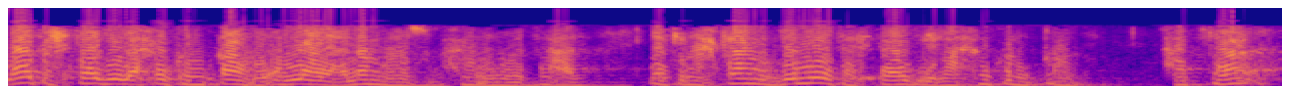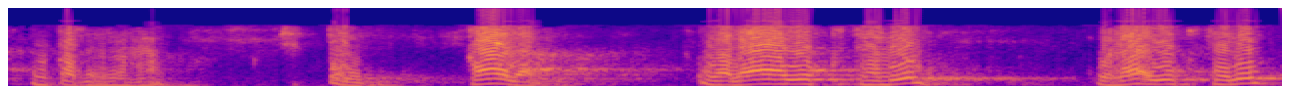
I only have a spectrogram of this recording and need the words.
لا تحتاج إلى حكم قاضي. الله يعلمها سبحانه وتعالى. لكن أحكام الدنيا تحتاج إلى حكم قاضي حتى نقررها طيب. قال ولا يقتل ولا يقتل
